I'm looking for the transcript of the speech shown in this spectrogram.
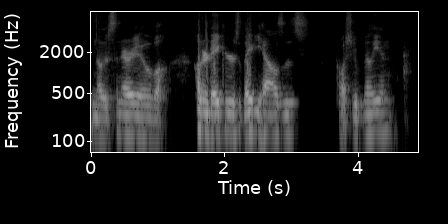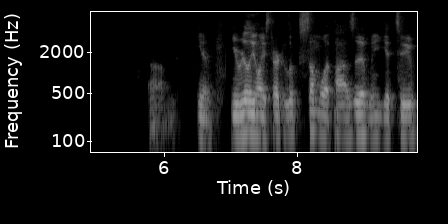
another scenario of 100 acres with 80 houses, cost you a million. Um, you know, you really only start to look somewhat positive when you get to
